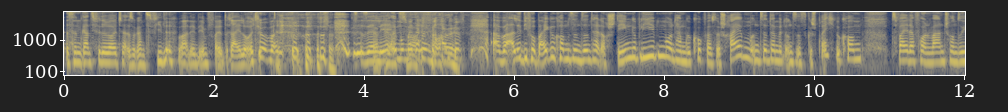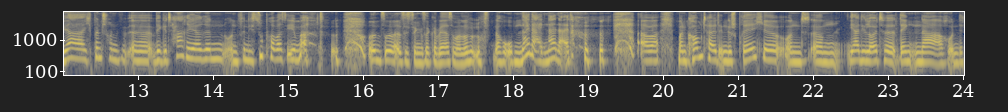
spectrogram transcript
es sind ganz viele Leute, also ganz viele, waren in dem Fall drei Leute, weil es ist ja sehr leer im Moment an den. Bahnhöfen. Aber alle, die vorbeigekommen sind, sind halt auch stehen geblieben und haben geguckt, was wir schreiben und sind dann mit uns ins Gespräch gekommen. Zwei davon waren schon so, ja, ich bin schon äh, Vegetarierin und finde ich super, was ihr macht. Und so, als ich dann gesagt habe, ja, ist immer Luft nach oben. Nein, nein, nein, nein. Aber man kommt halt in Gespräche und ähm, ja, die Leute denken nach. Und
